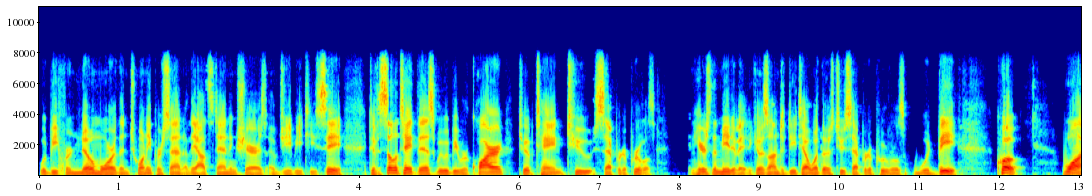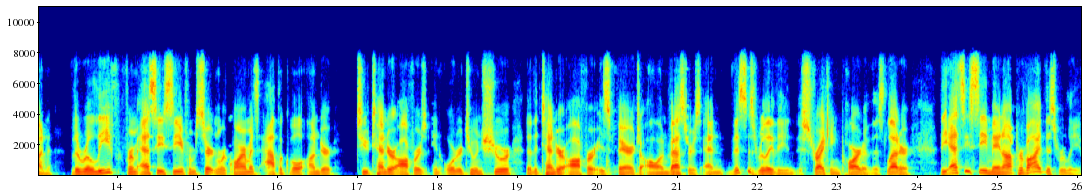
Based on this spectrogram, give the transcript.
would be for no more than 20% of the outstanding shares of GBTC. To facilitate this, we would be required to obtain two separate approvals. And here's the meat of it. It goes on to detail what those two separate approvals would be. Quote, one, the relief from SEC from certain requirements applicable under to tender offers in order to ensure that the tender offer is fair to all investors. And this is really the striking part of this letter. The SEC may not provide this relief,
